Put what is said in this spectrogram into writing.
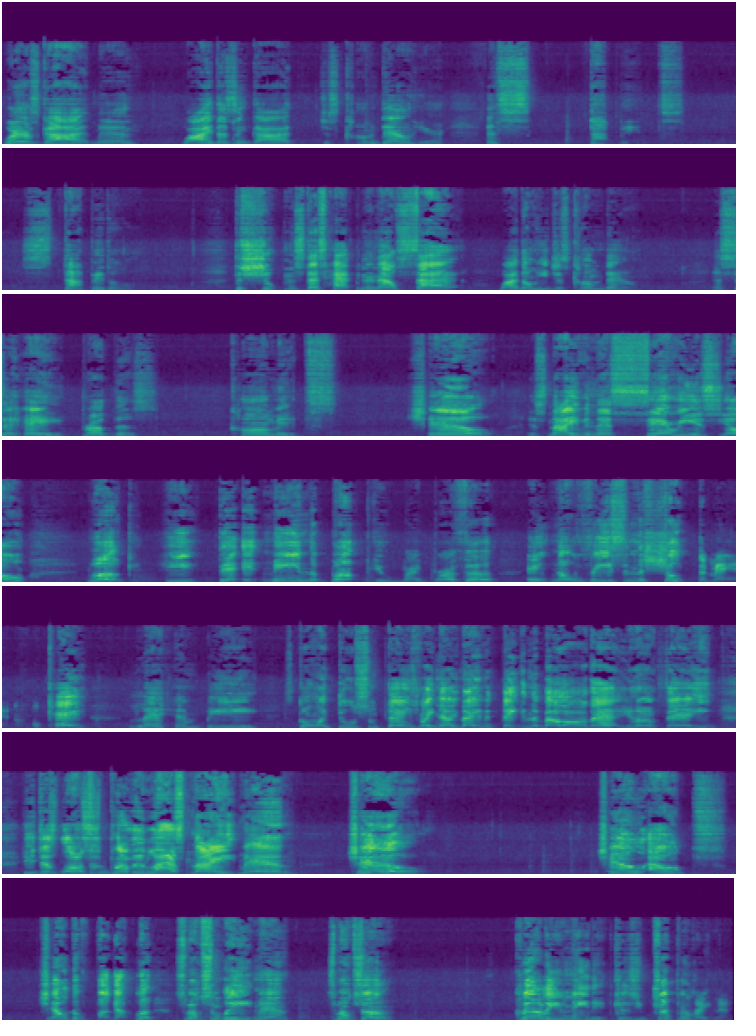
where's God, man? Why doesn't God just come down here and stop it? Stop it all the shootings that's happening outside, why don't he just come down and say, hey, brothers, calm it, chill. It's not even that serious, yo. Look, he didn't mean to bump you, my brother. Ain't no reason to shoot the man, okay? Let him be. He's going through some things right now. He's not even thinking about all that. You know what I'm saying? He he just lost his brother last night, man. Chill. Chill out. Chill the fuck out. Look, smoke some weed, man. Smoke some. Clearly you need it because you tripping right now.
